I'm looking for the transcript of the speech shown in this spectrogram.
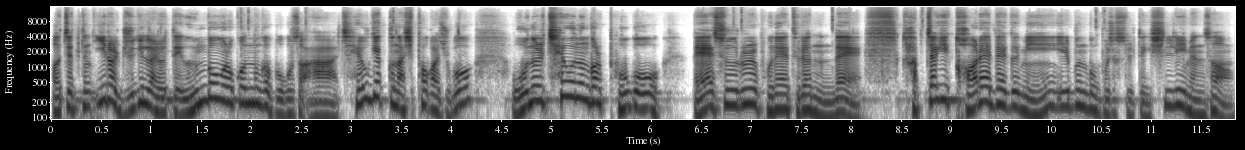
어쨌든 1월 6일 날 이때 음봉으로 꽂는 거 보고서 아 채우겠구나 싶어가지고 오늘 채우는 걸 보고 매수를 보내드렸는데 갑자기 거래 대금이 1분봉 보셨을 때 실리면서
